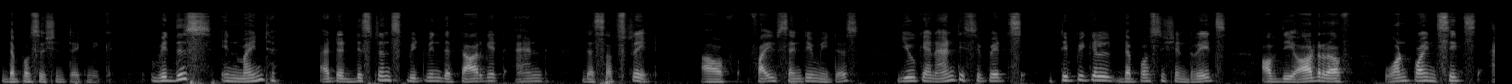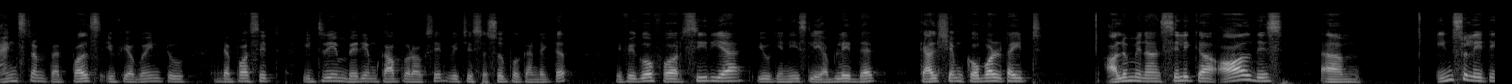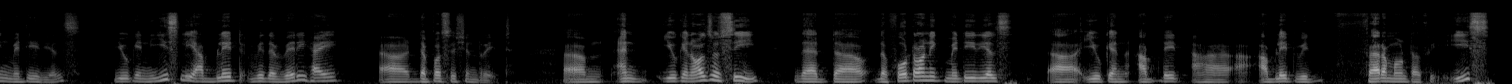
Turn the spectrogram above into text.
deposition technique. With this in mind at a distance between the target and the substrate of 5 centimeters you can anticipate typical deposition rates of the order of 1.6 angstrom per pulse if you are going to deposit yttrium barium copper oxide which is a superconductor. If you go for ceria you can easily ablate that calcium cobaltite alumina silica all these um, insulating materials you can easily ablate with a very high uh, deposition rate. Um, and you can also see that uh, the photonic materials uh, you can update uh, ablate with fair amount of ease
